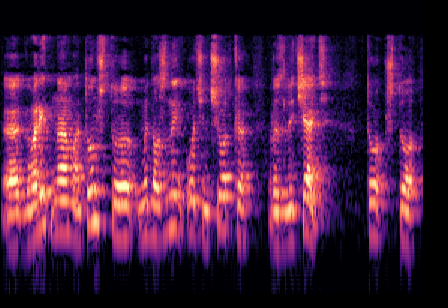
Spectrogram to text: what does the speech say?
э, говорит нам о том, что мы должны очень четко различать то, что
